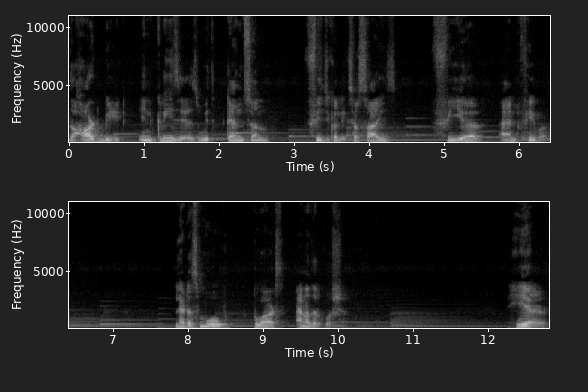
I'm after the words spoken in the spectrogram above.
The heartbeat increases with tension, physical exercise, fear, and fever. Let us move towards another question. Here,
